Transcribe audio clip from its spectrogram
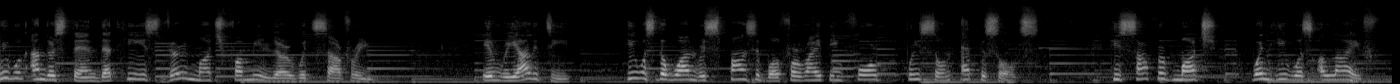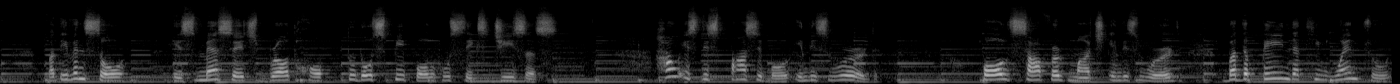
we will understand that he is very much familiar with suffering. In reality, he was the one responsible for writing four prison epistles. He suffered much when he was alive, but even so, his message brought hope to those people who seek Jesus. How is this possible in this world? Paul suffered much in this world, but the pain that he went through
